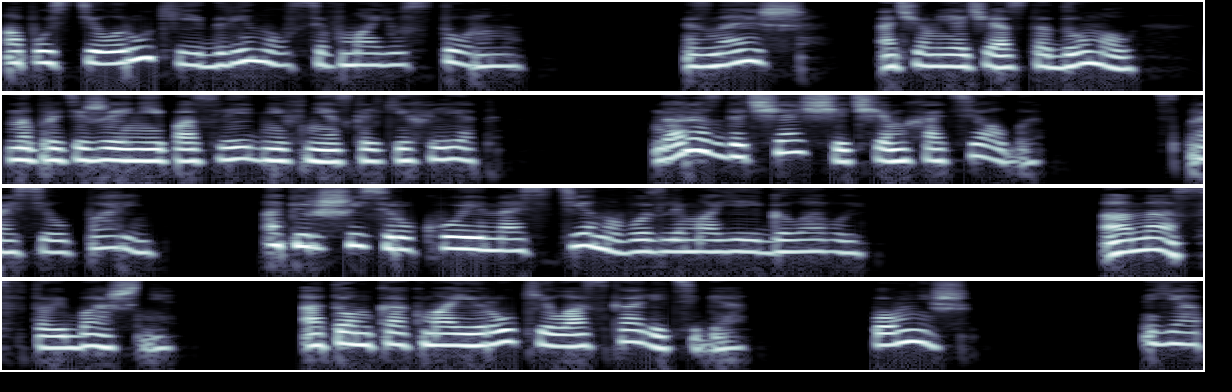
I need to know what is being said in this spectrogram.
опустил руки и двинулся в мою сторону. «Знаешь, о чем я часто думал на протяжении последних нескольких лет? Гораздо чаще, чем хотел бы», — спросил парень, опершись рукой на стену возле моей головы. «О нас в той башне о том, как мои руки ласкали тебя. Помнишь?» Я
